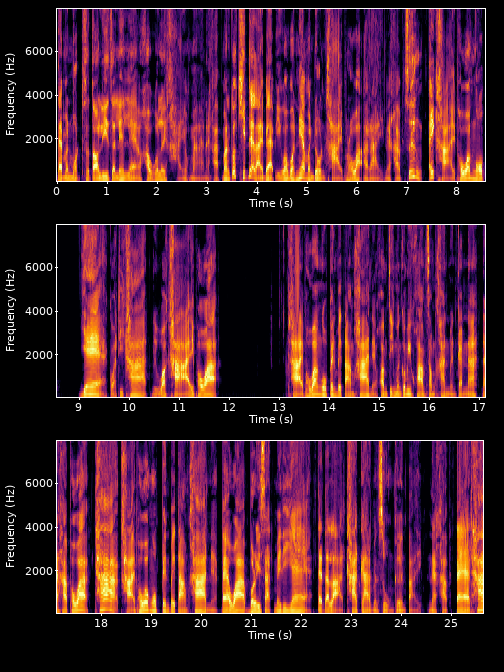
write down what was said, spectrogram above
แต่มันหมดสตอรี่จะเล่นแล้วเขาก็เลยขายออกมานะครับ มันก็คิดได้หลายแบบอีกว่าวันนี้มันโดนขายเพราะว่าอะไรนะครับ ซึ่งไอ้ขายเพราะว่างบแย่กว่าที่คาด หรือว่าขายเพราะว่า ขายเพราะว่างบเป็นไปตามคาดเนี่ยความจริงมันก็มีความสำคัญเหมือนกันนะนะครับเพราะว่าถ้าขายเพราะว่างบเป็นไปตามคาดเนี่ยแปลว่าบริษัทไม่ได้แย่ แต่ตลาดคาดการมันสูงเกินไปนะครับแต่ถ้า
